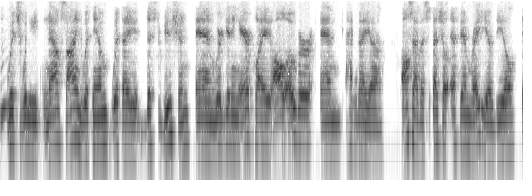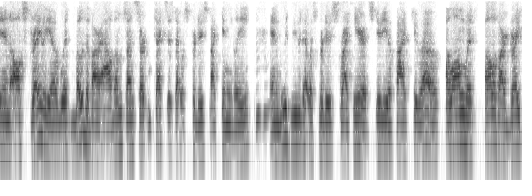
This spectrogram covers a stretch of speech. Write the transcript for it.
Mhm. which we now signed with him with a distribution, and we're getting airplay all over and had a uh, also have a special FM radio deal in Australia with both of our albums, Uncertain Texas that was produced by Kenny Lee Mhm. and Would You that was produced right here at Studio 520, along with all of our great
